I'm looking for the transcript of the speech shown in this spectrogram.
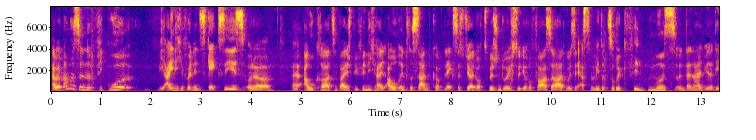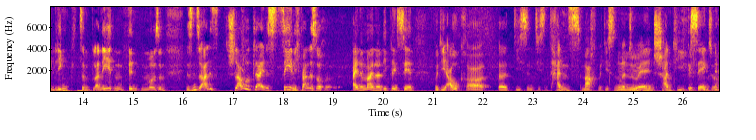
Aber mach mal so eine Figur wie einige von den Skeksis oder äh, Aukra zum Beispiel finde ich halt auch interessant komplex, dass die halt auch zwischendurch so ihre Phase hat, wo sie erstmal wieder zurückfinden muss und dann halt wieder den Link zum Planeten finden muss und das sind so alles schlaue kleine Szenen. Ich fand das auch eine meiner Lieblingsszenen, wo die Aukra äh, diesen, diesen Tanz macht mit diesen Mhm. rituellen Shanti-Gesängen. So. und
